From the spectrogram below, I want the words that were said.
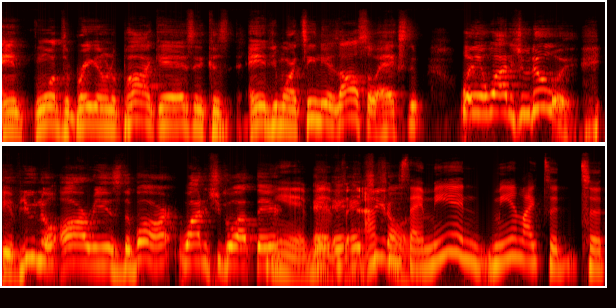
and wanted to bring it on the podcast, and because Angie Martinez also asked him, "Well, then why did you do it? If you know Ari is the bar, why did you go out there Yeah, and, but, and, and I cheat on gonna her?" say men men like to to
